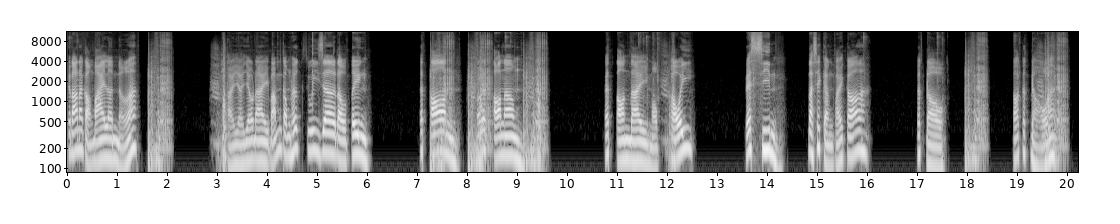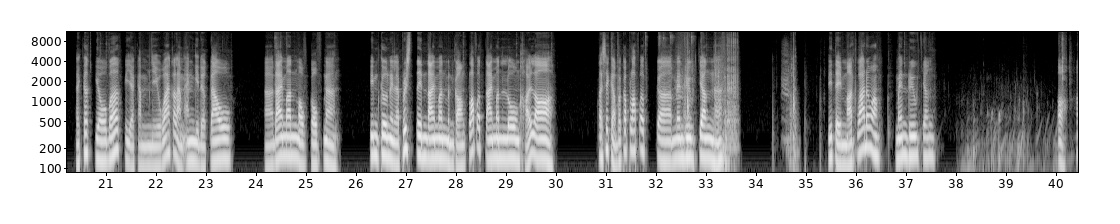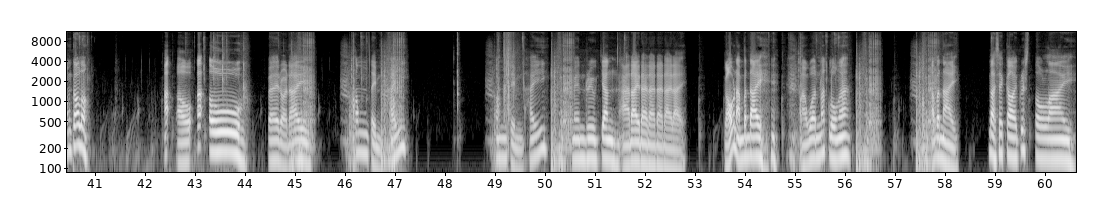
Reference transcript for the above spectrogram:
Cái đó nó còn bay lên nữa rồi giờ vô đây bấm công thức Squeezer đầu tiên. Beton có beton không? Beton đây một khối. Resin. Ta sẽ cần phải có cất đồ. Có cất đồ á. Phải cất vô bớt bây giờ cầm nhiều quá có làm ăn gì được đâu. À, diamond một cục nè. Kim cương này là pristine diamond mình còn block up diamond luôn khỏi lo ta sẽ cần phải có block up uh, men riêu chân hả? Đi tìm mệt quá đúng không? Men riêu chân. Ồ oh, không có luôn. Á ồ á ồ về rồi đây. Không tìm thấy. Không tìm thấy men riêu chân. À đây đây đây đây đây đây. Gỗ nằm bên đây. Mà quên mất luôn á. Ở bên này. Chúng ta sẽ coi crystalline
